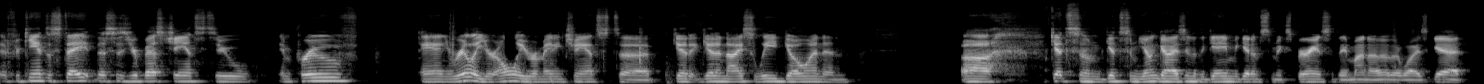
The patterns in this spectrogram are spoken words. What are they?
if you're Kansas State, this is your best chance to improve, and really your only remaining chance to get get a nice lead going and uh, get some get some young guys into the game and get them some experience that they might not otherwise get.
